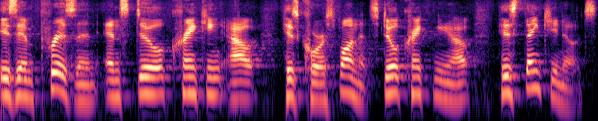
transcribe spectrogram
is in prison and still cranking out his correspondence, still cranking out his thank you notes?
